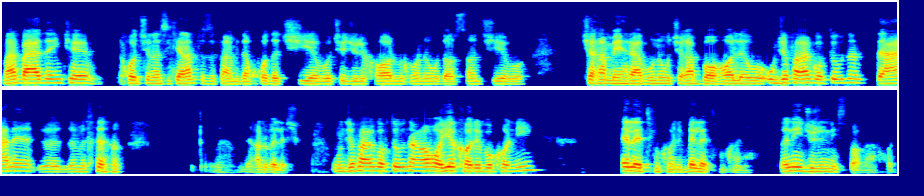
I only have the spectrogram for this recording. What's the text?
من بعد اینکه خودشناسی کردم تازه فهمیدم خدا چیه و چه جوری کار می‌کنه و داستان چیه و چقدر مهربونه و چقدر باحاله و اونجا فقط گفته بودن دهن حالا ولش اونجا فقط گفته بودن آقا یه کاری بکنی الت می‌کنی بلت می‌کنی. ولی اینجوری نیست واقعا خدا.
